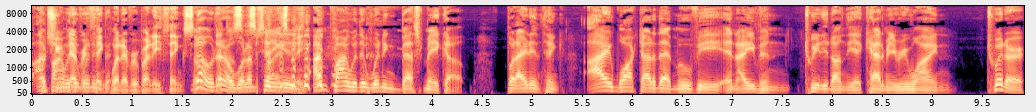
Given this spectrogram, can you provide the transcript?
I'm but fine you with never it winning think be- what everybody thinks. So no, no, no. What I'm saying surprise is. I'm fine with it winning best makeup. But I didn't think I walked out of that movie, and I even tweeted on the Academy Rewind Twitter,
